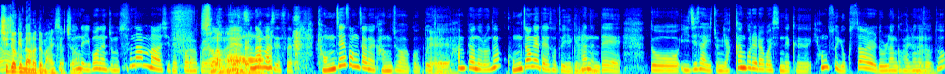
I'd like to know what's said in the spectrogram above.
진취적인 단어들 많이. 썼죠. 근데 이번엔 좀 순한 맛이 됐더라고요. 순한 맛. 네, 순한 맛이 됐어요. 경제 성장을 강조하고 또 네. 이제 한편으로는 공정에 대해서도 얘기를 음. 하는데 또 이 지사이 좀 약한 고리라고 했었는데 그 형수 욕설 논란과 관련해서도 음.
